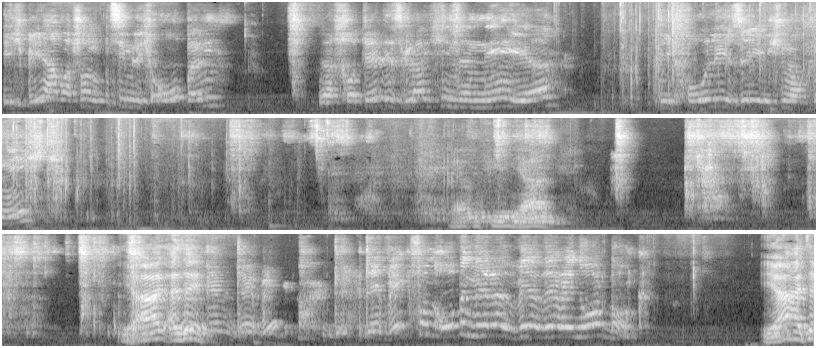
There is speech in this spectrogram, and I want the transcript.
Ich bin aber schon ziemlich oben. Das Hotel ist gleich in der Nähe. Die Folie sehe ich noch nicht. Ja, vor vielen Jahren. Ja, also, Der, der, der Weg von oben wäre, wäre, wäre in Ordnung. ja, also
